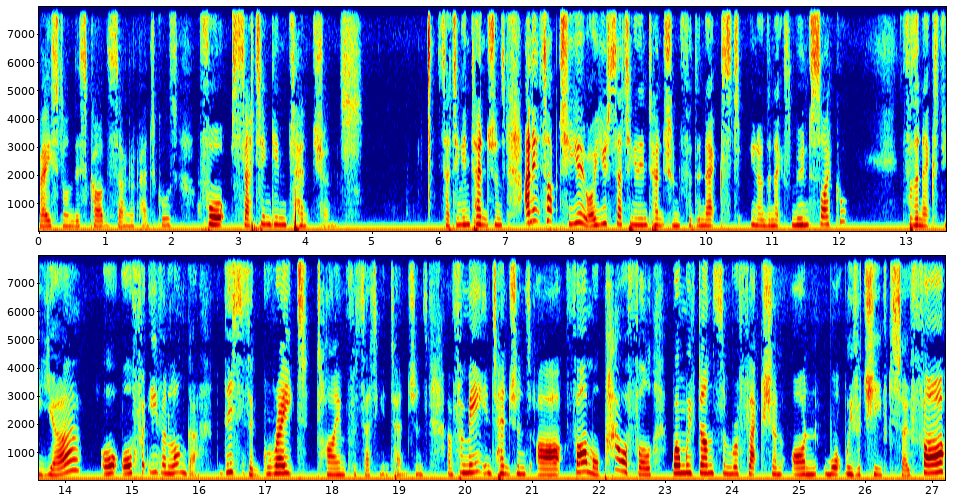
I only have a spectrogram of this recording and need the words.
based on this card, the Seven of Pentacles, for setting intentions. Setting intentions, and it's up to you. Are you setting an intention for the next, you know, the next moon cycle, for the next year, or or for even longer? this is a great time for setting intentions. And for me, intentions are far more powerful when we've done some reflection on what we've achieved so far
